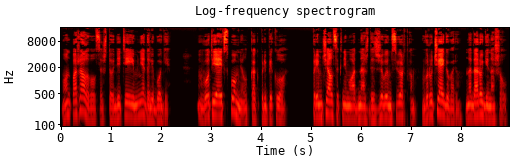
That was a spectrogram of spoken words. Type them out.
он пожаловался, что детей им не дали боги. Вот я и вспомнил, как припекло. Примчался к нему однажды с живым свертком. Выручай, говорю, на дороге нашел.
